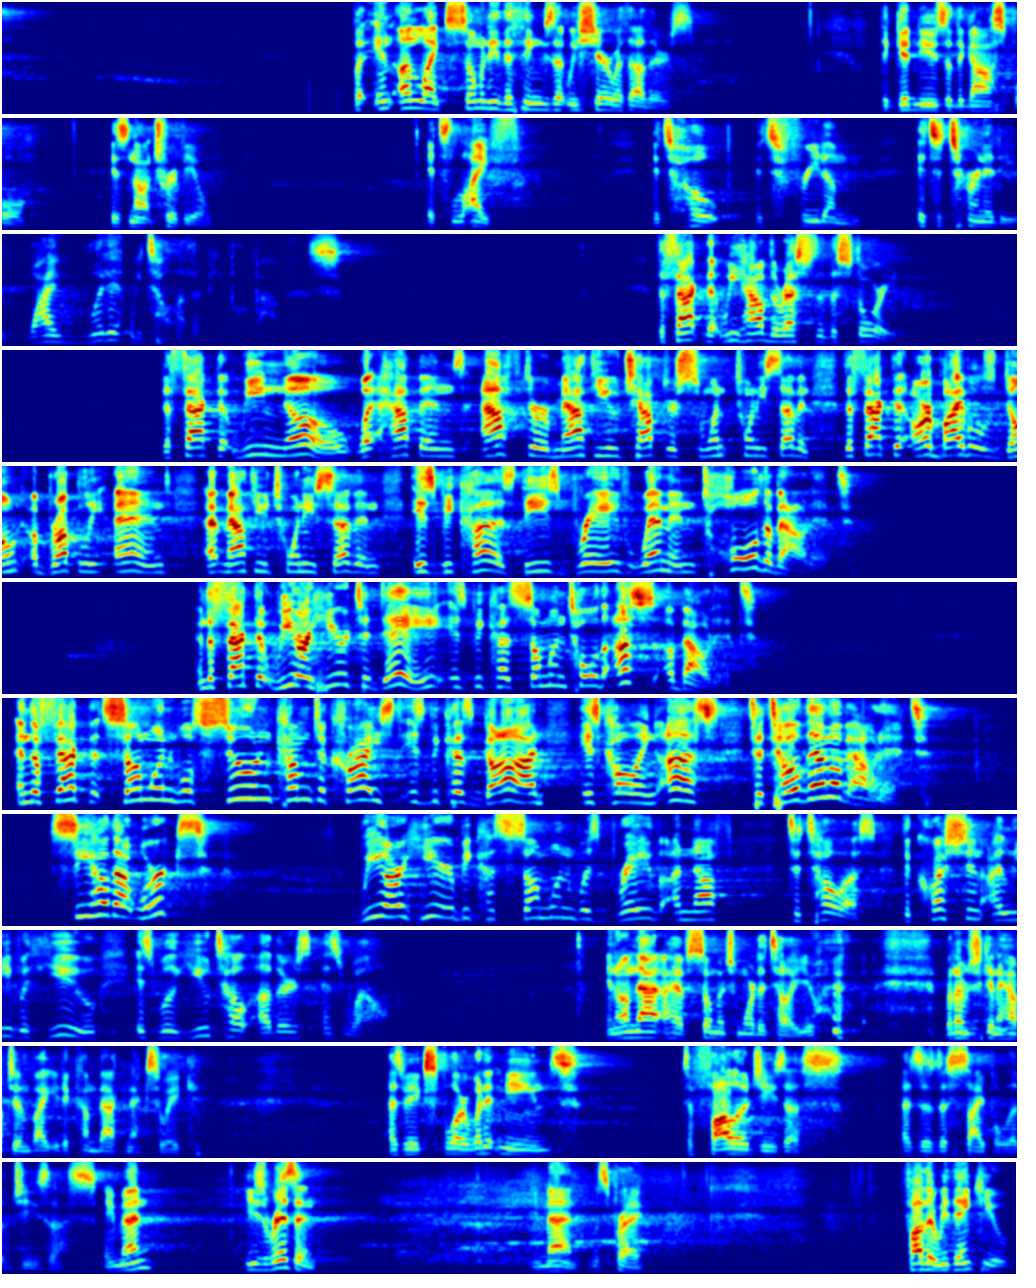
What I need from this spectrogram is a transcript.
But in, unlike so many of the things that we share with others, the good news of the gospel is not trivial. It's life, it's hope, it's freedom, it's eternity. Why wouldn't we tell other people about this? The fact that we have the rest of the story. The fact that we know what happens after Matthew chapter 27, the fact that our Bibles don't abruptly end at Matthew 27 is because these brave women told about it. And the fact that we are here today is because someone told us about it. And the fact that someone will soon come to Christ is because God is calling us to tell them about it. See how that works? We are here because someone was brave enough to tell us. The question I leave with you is will you tell others as well? And on that, I have so much more to tell you. but I'm just going to have to invite you to come back next week as we explore what it means to follow Jesus as a disciple of Jesus. Amen? He's risen. Amen. Let's pray. Father, we thank you.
